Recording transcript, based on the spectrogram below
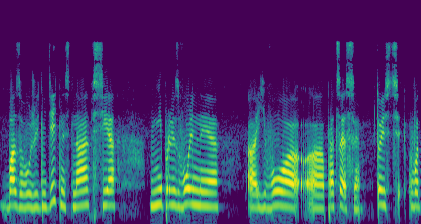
базовую жизнедеятельность, на все непроизвольные его процессы. То есть вот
